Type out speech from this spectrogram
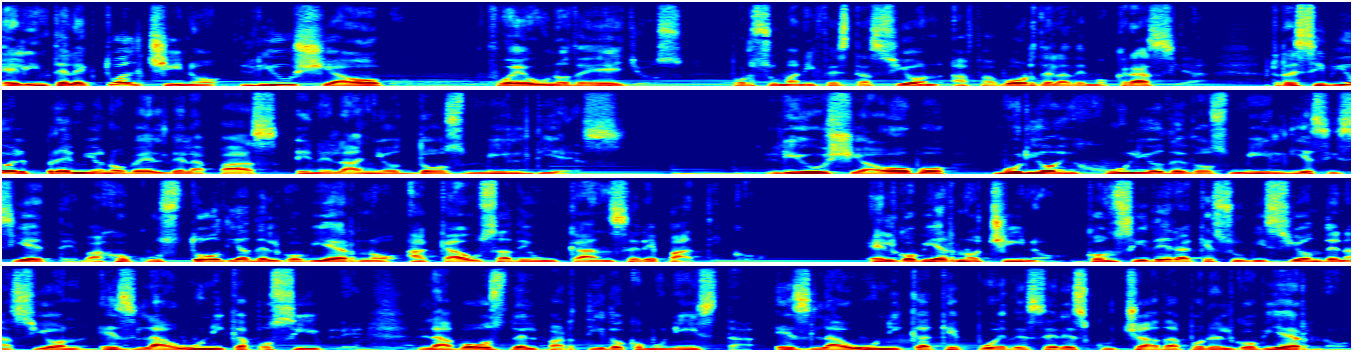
El intelectual chino Liu Xiaobo fue uno de ellos. Por su manifestación a favor de la democracia, recibió el Premio Nobel de la Paz en el año 2010. Liu Xiaobo murió en julio de 2017 bajo custodia del gobierno a causa de un cáncer hepático. El gobierno chino considera que su visión de nación es la única posible, la voz del Partido Comunista es la única que puede ser escuchada por el gobierno,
